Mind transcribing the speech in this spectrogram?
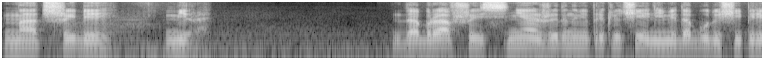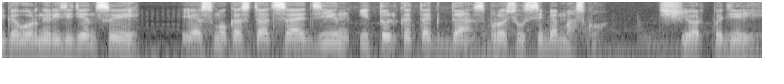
на отшибе мира. Добравшись с неожиданными приключениями до будущей переговорной резиденции, я смог остаться один и только тогда сбросил с себя маску. Черт подери.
